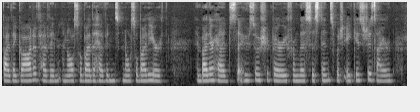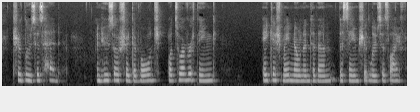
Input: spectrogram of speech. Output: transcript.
by the God of heaven, and also by the heavens, and also by the earth, and by their heads, that whoso should vary from the assistance which Akish desired should lose his head, and whoso should divulge whatsoever thing Akish made known unto them, the same should lose his life.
